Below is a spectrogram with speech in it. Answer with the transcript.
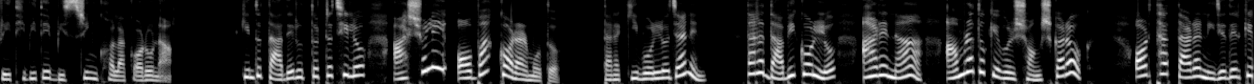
পৃথিবীতে বিশৃঙ্খলা করো না। কিন্তু তাদের উত্তরটা ছিল, আসলেই অবাক করার মতো। তারা কি বলল জানেন? তারা দাবি করল, আরে না, আমরা তো কেবল সংস্কারক। অর্থাৎ তারা নিজেদেরকে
